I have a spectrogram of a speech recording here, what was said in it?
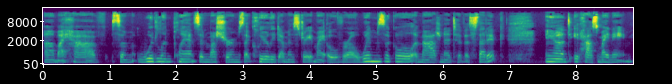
Um, I have some woodland plants and mushrooms that clearly demonstrate my overall whimsical, imaginative aesthetic, and it has my name.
